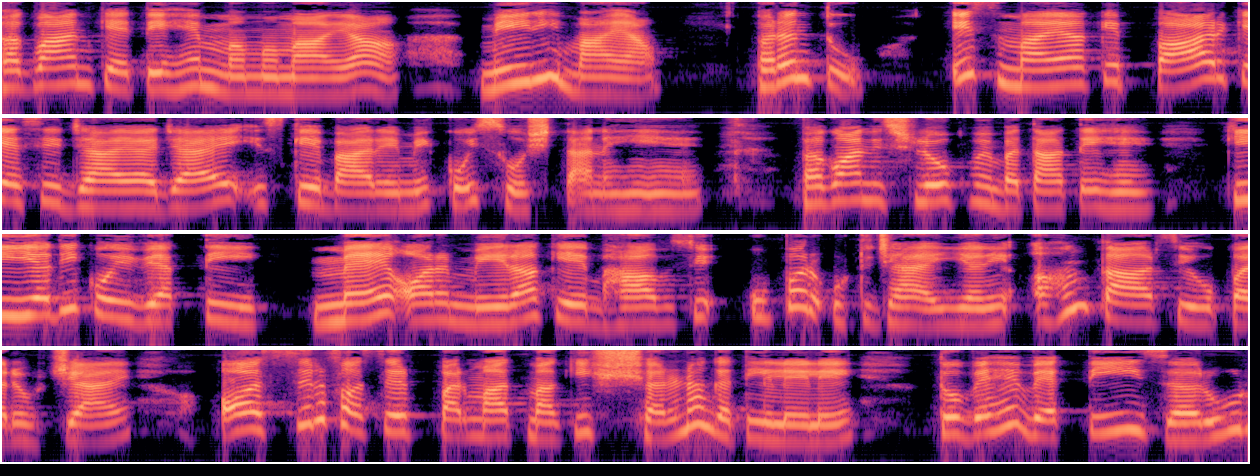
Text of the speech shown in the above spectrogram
भगवान कहते हैं, मम माया, मेरी माया। परंतु इस माया के पार कैसे जाया जाए, इसके बारे में कोई सोचता नहीं है। भगवान इस श्लोक में बताते हैं कि यदि कोई व्यक्ति मैं और मेरा के भाव से ऊपर उठ जाए, यानी अहंकार से ऊपर उठ जाए, और सिर्फ़ और सिर्फ़ परमात्मा की शरणागति ले ले तो वह व्यक्ति ज़रूर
